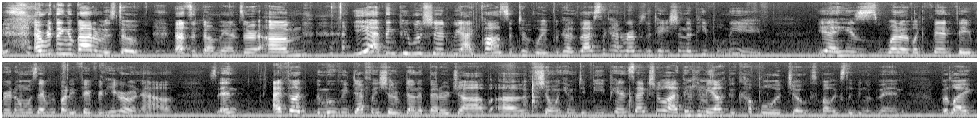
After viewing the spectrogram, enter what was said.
everything about him is dope. That's a dumb answer. Um, yeah, I think people should react positively because that's the kind of representation that people need. Yeah, he's one of like fan favorite, almost everybody's favorite hero now, and I feel like the movie definitely should have done a better job of showing him to be pansexual. I think he made like a couple of jokes about like sleeping with men, but like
